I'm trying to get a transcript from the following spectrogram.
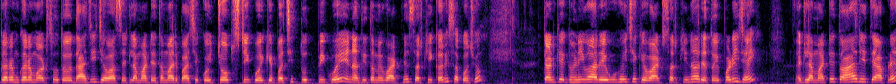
ગરમ ગરમ અડશો તો દાજી જવાશે એટલા માટે તમારી પાસે કોઈ ચોપસ્ટિક હોય કે પછી ટૂથપીક હોય એનાથી તમે વાટને સરખી કરી શકો છો. કારણ કે ઘણીવાર એવું હોય છે કે વાટ સરખી ન રહે તો એ પડી જાય. એટલા માટે તો આ રીતે આપણે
